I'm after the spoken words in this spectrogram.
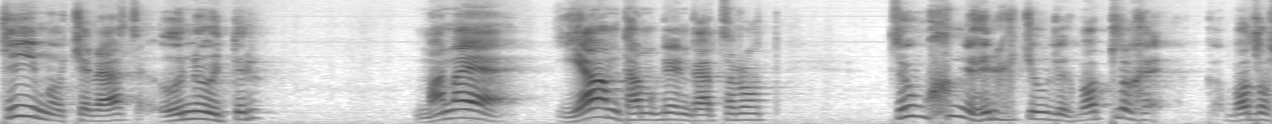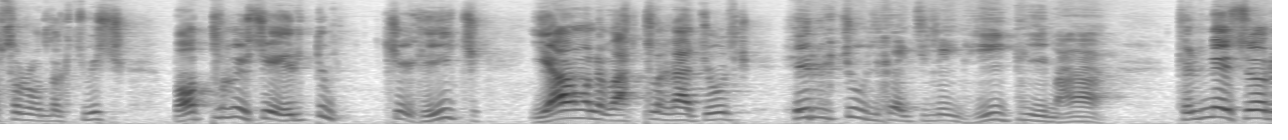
Тийм учраас өнөөдөр манай яам тамгын газрууд зөвхөн хэрэгжүүлэх бодлого боловсруулагч биш бодлогын чи хийж яам нь баталгаажуулж хэрэгжүүлэх ажлыг хийдэг юм аа. Тэрнээсээр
